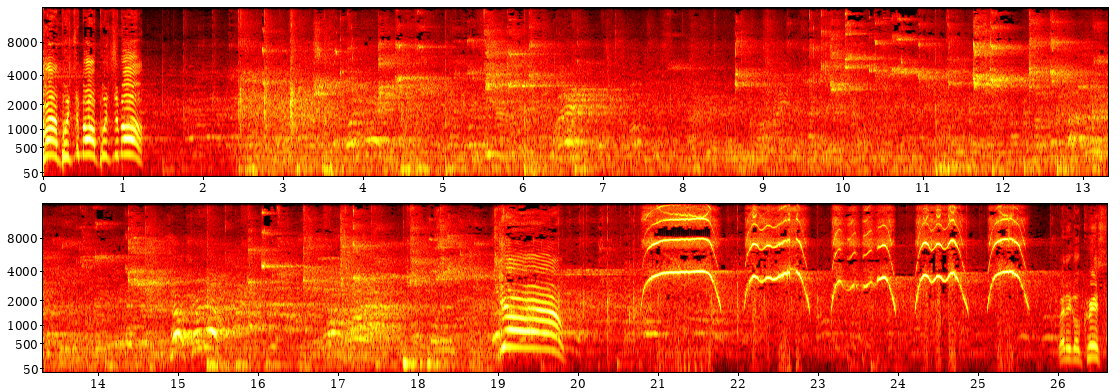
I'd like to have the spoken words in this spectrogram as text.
Come on, push the ball, push the ball. Help, turn up. Yeah! Way to go, Chris.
